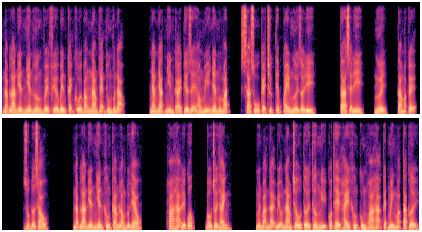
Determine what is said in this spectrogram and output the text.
Nạp lan yên nhiên hướng về phía bên cạnh khối băng nam thẹn thùng vấn đạo. Nhàn nhạt nhìn cái tia dễ hỏng mỹ nhân một mắt xả xù kẹ trực tiếp quay người rời đi. Ta sẽ đi, ngươi, ta mặc kệ giúp đỡ sáu. Nạp lan yên nhiên không cam lòng đuổi theo. Hoa hạ đế quốc, bầu trời thành. Nguyên bản đại biểu nam châu tới thương nghị có thể hay không cùng hoa hạ kết minh mặc tác cười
